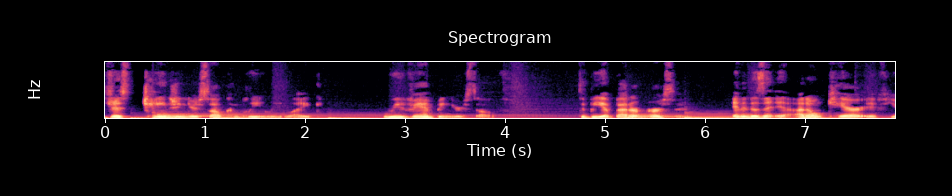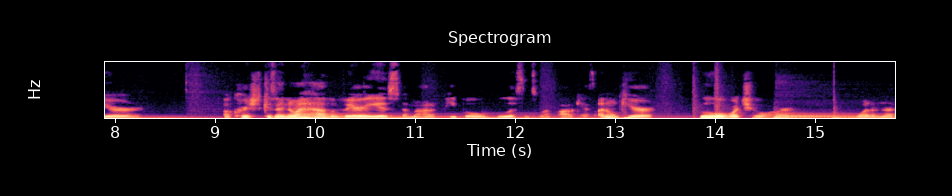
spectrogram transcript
just changing yourself completely like revamping yourself to be a better person and it doesn't i don't care if you're a christian because i know i have a various amount of people who listen to my podcast i don't care who or what you are what an,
